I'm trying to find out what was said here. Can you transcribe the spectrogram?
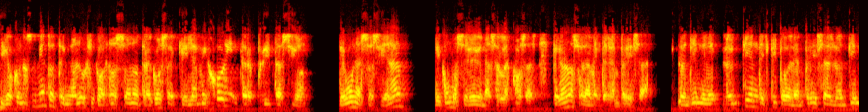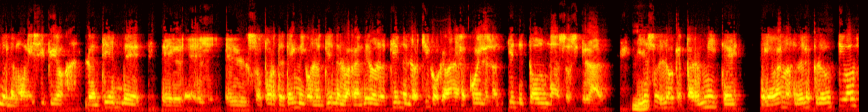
Y los conocimientos tecnológicos no son otra cosa que la mejor interpretación de una sociedad de cómo se deben hacer las cosas, pero no solamente en la empresa. Lo entiende, lo entiende el tipo de la empresa, lo entiende el municipio, lo entiende el, el soporte técnico, lo entiende el barrendero, lo entienden los chicos que van a la escuela, lo entiende toda una sociedad. Y eso es lo que permite elevar los niveles productivos,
